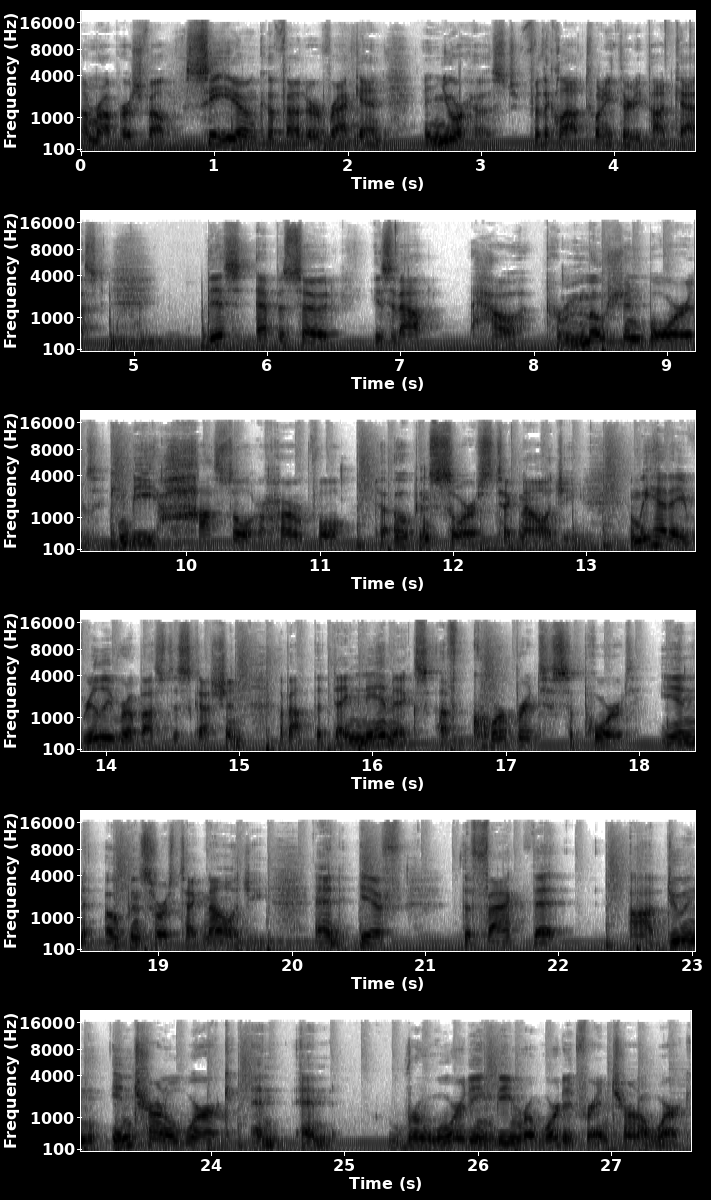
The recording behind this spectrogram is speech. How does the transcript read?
I'm Rob Hirschfeld, CEO and co founder of RackN, and your host for the Cloud 2030 podcast. This episode is about how promotion boards can be hostile or harmful to open source technology. And we had a really robust discussion about the dynamics of corporate support in open source technology. And if the fact that uh, doing internal work and, and rewarding, being rewarded for internal work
